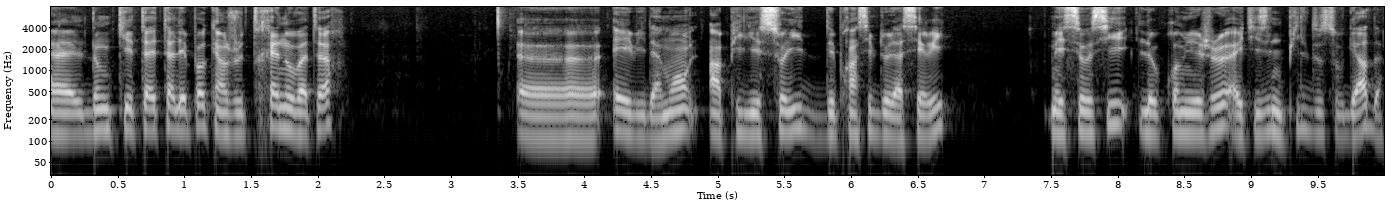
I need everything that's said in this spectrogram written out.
Euh, donc qui était à l'époque un jeu très novateur. Euh, et évidemment un pilier solide des principes de la série. Mais c'est aussi le premier jeu à utiliser une pile de sauvegarde.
